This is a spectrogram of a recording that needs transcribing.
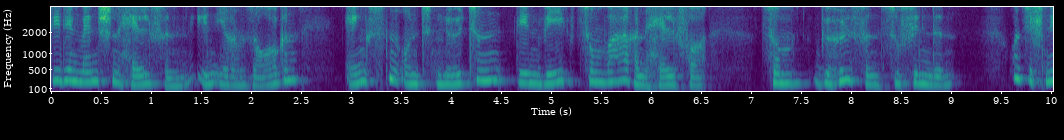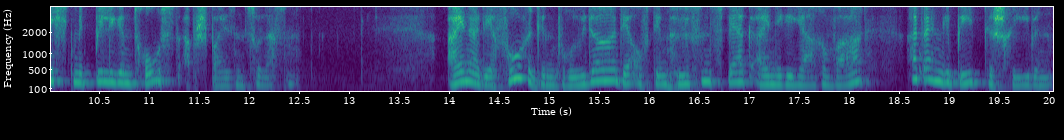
die den Menschen helfen, in ihren Sorgen, Ängsten und Nöten den Weg zum wahren Helfer, zum Gehülfen zu finden und sich nicht mit billigem Trost abspeisen zu lassen. Einer der vorigen Brüder, der auf dem Höfensberg einige Jahre war, hat ein Gebet geschrieben,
